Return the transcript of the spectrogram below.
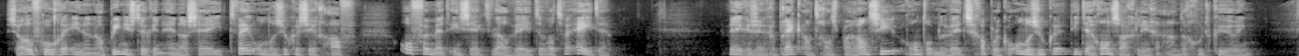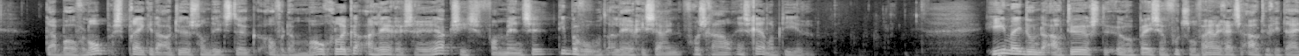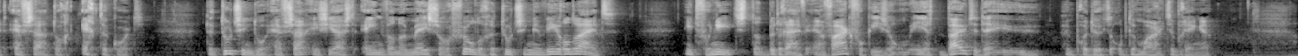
Zo vroegen in een opiniestuk in NRC twee onderzoekers zich af of we met insecten wel weten wat we eten. Wegens een gebrek aan transparantie rondom de wetenschappelijke onderzoeken die ten grondslag liggen aan de goedkeuring. Daarbovenop spreken de auteurs van dit stuk over de mogelijke allergische reacties van mensen die bijvoorbeeld allergisch zijn voor schaal- en schelpdieren. Hiermee doen de auteurs de Europese Voedselveiligheidsautoriteit EFSA toch echt tekort. De toetsing door EFSA is juist een van de meest zorgvuldige toetsingen wereldwijd. Niet voor niets dat bedrijven er vaak voor kiezen om eerst buiten de EU hun producten op de markt te brengen.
